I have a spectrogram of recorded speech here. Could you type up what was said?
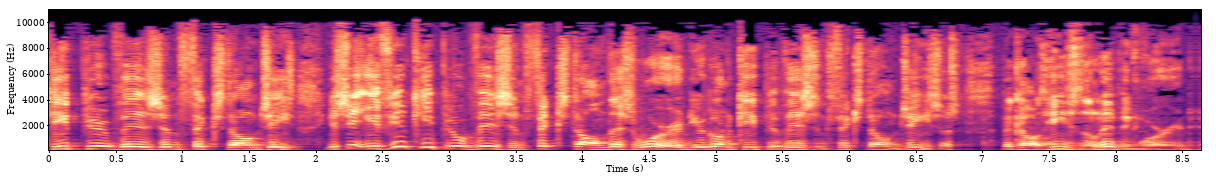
Keep your vision fixed on Jesus. You see, if you keep your vision fixed on this Word, you're going to keep your vision fixed on Jesus because He's the living Word.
